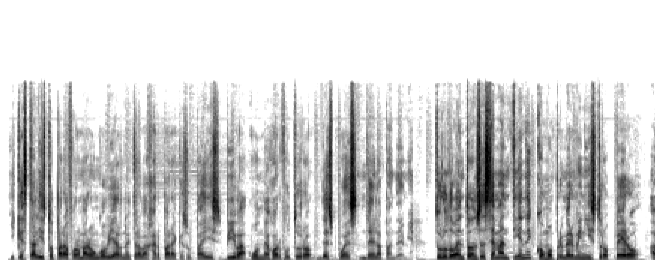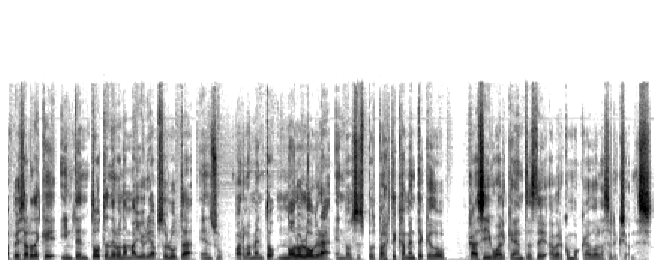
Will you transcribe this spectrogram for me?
y que está listo para formar un gobierno y trabajar para que su país viva un mejor futuro después de la pandemia. Trudeau entonces se mantiene como primer ministro, pero a pesar de que intentó tener una mayoría absoluta en su parlamento, no lo logra, entonces pues prácticamente quedó casi igual que antes de haber convocado las elecciones.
